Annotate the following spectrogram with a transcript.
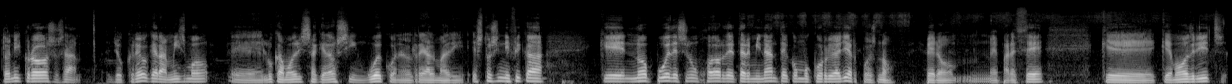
Tony Cross, o sea, yo creo que ahora mismo eh, Luca Modric se ha quedado sin hueco en el Real Madrid. ¿Esto significa que no puede ser un jugador determinante como ocurrió ayer? Pues no, pero me parece que, Modric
